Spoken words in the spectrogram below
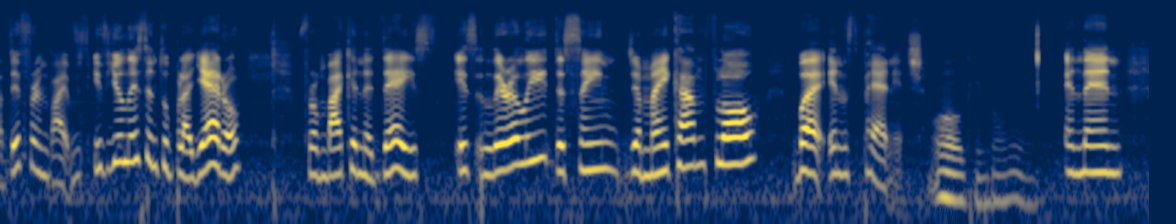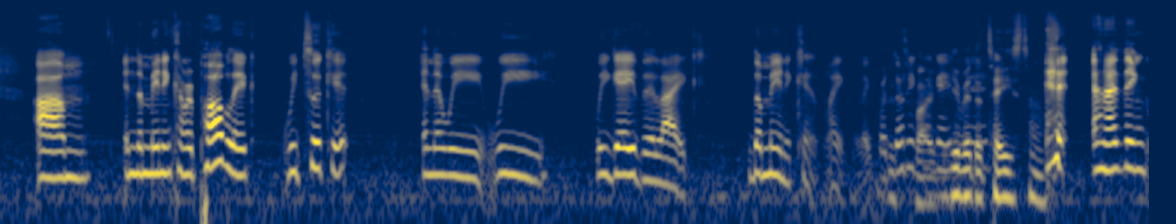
a different vibe. If- If you listen to playero from back in the days, it's literally the same Jamaican flow but in Spanish Oh, okay. Mm. And then um, in the Dominican Republic we took it and then we we we gave it like Dominican like like Puerto It's Rico vibe. gave Give it the taste, huh? and I think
